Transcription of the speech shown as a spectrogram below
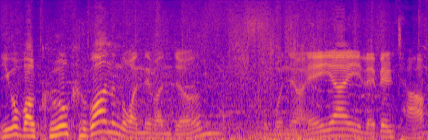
이거 막 그거 그거 하는 거 같네 완전. 그 뭐냐 AI 레벨 작.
